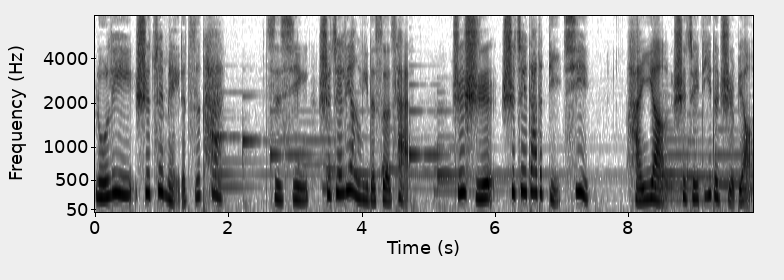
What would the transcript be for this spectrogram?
努力是最美的姿态，自信是最亮丽的色彩，知识是最大的底气，涵养是最低的指标。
